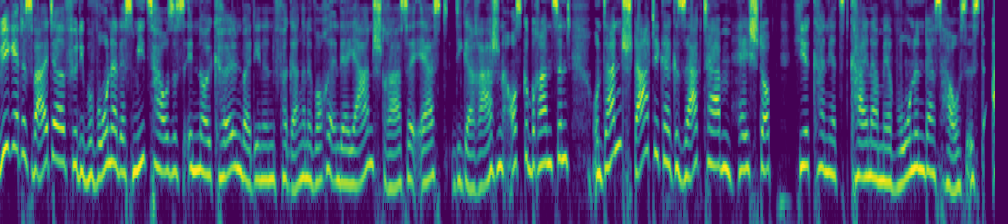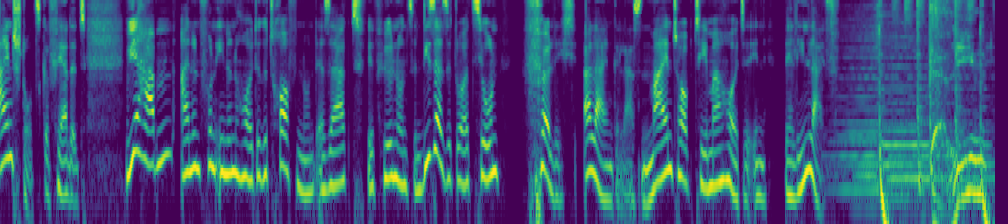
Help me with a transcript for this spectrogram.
Wie geht es weiter für die Bewohner des Mietshauses in Neukölln, bei denen vergangene Woche in der Jahnstraße erst die Garagen ausgebrannt sind und dann Statiker gesagt haben, hey stopp, hier kann jetzt keiner mehr wohnen, das Haus ist einsturzgefährdet. Wir haben einen von ihnen heute getroffen und er sagt, wir fühlen uns in dieser Situation völlig alleingelassen. Mein Top-Thema heute in Berlin Live. Berlin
